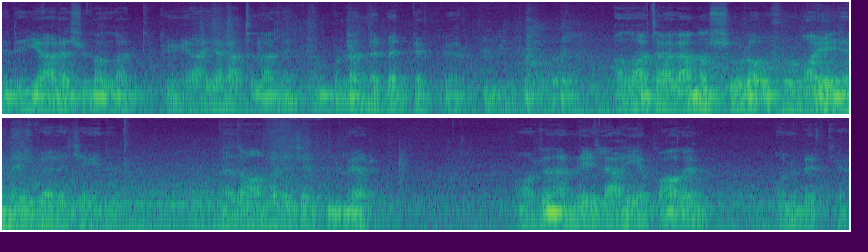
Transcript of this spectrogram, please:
Dedi ya Resulallah dünya yaratılalı. Ben burada nöbet bekliyorum. Allah Teala'nın sure ofurmayı emir vereceğini. Ne zaman verecek bilmiyor. Onun emri ilahiye bağlı onu bekliyor.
